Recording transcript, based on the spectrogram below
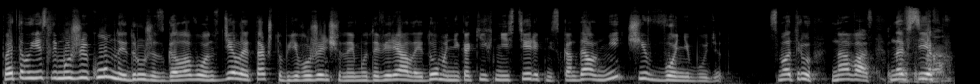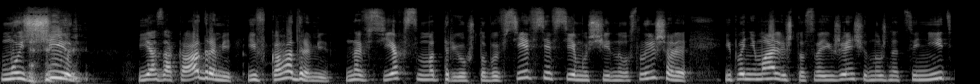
Поэтому, если мужик умный, дружит с головой, он сделает так, чтобы его женщина ему доверяла, и дома никаких ни истерик, ни скандал, ничего не будет. Смотрю на вас, на Это всех да. мужчин. Я за кадрами и в кадрами на всех смотрю, чтобы все-все-все мужчины услышали и понимали, что своих женщин нужно ценить,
